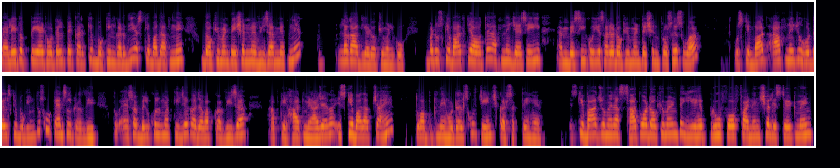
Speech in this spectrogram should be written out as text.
पहले तो पे एट होटल पे करके बुकिंग कर दिया, इसके बाद आपने डॉक्यूमेंटेशन में वीज़ा में अपने लगा दिया डॉक्यूमेंट को। बट उसके बाद क्या होता है, आपने जैसे ही एम्बेसी को ये सारा डॉक्यूमेंटेशन प्रोसेस हुआ, उसके बाद आपने जो होटल्स की बुकिंग थी उसको कैंसिल कर दी। तो ऐसा बिल्कुल मत कीजिएगा, जब आपका वीज़ा आपके हाथ में आ जाएगा, इसके बाद आप चाहें तो आप अपने होटल्स को चेंज कर सकते हैं। इसके बाद जो मेरा सातवां डॉक्यूमेंट है, ये है प्रूफ ऑफ़ फाइनेंशियल स्टेटमेंट।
